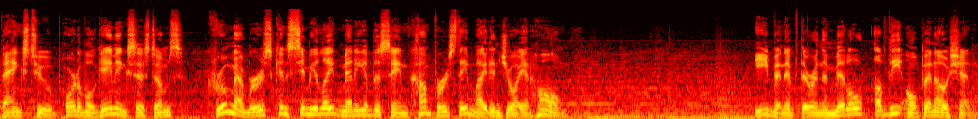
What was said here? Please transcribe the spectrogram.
Thanks to portable gaming systems, crew members can simulate many of the same comforts they might enjoy at home, even if they're in the middle of the open ocean.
